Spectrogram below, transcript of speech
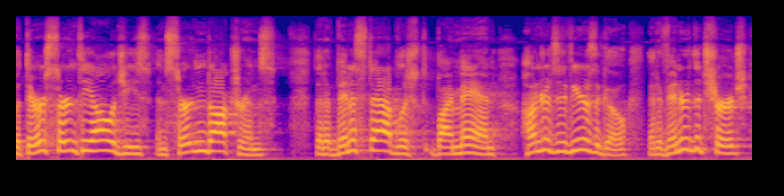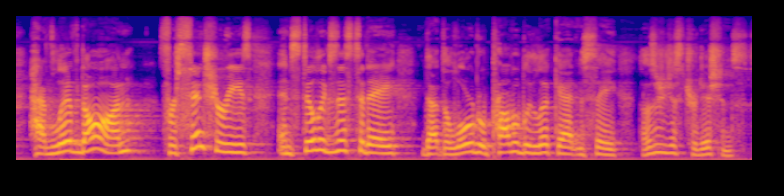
but there are certain theologies and certain doctrines that have been established by man hundreds of years ago that have entered the church, have lived on for centuries, and still exist today that the Lord will probably look at and say, Those are just traditions.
